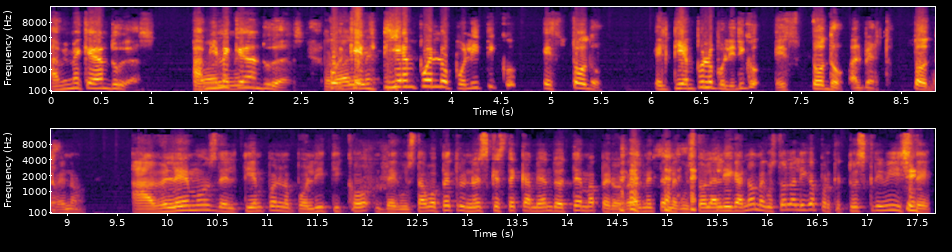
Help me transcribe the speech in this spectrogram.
a mí me quedan dudas. A mí me quedan dudas. Porque el tiempo en lo político es todo. El tiempo en lo político es todo, Alberto. Todo. Bueno, hablemos del tiempo en lo político de Gustavo Petro y no es que esté cambiando de tema, pero realmente me gustó la liga. No, me gustó la liga porque tú escribiste,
